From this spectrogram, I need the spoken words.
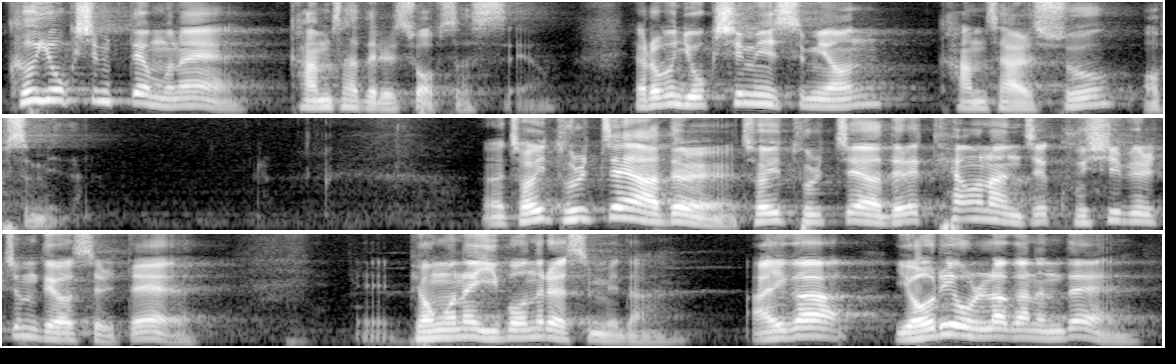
그 욕심 때문에 감사드릴 수 없었어요. 여러분, 욕심이 있으면 감사할 수 없습니다. 어, 저희 둘째 아들, 저희 둘째 아들이 태어난 지 90일쯤 되었을 때 예, 병원에 입원을 했습니다. 아이가 열이 올라가는데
